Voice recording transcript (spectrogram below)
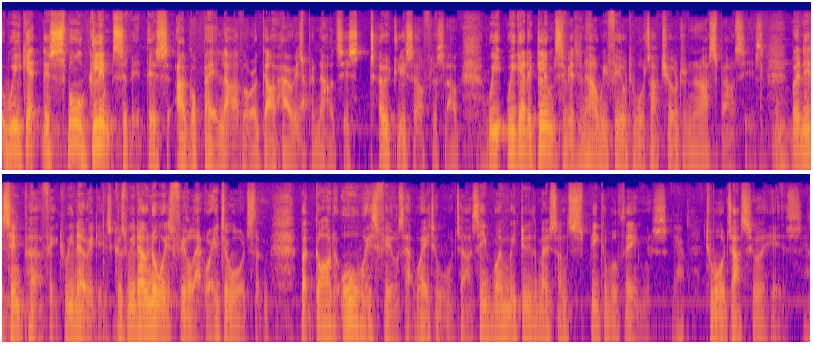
we get this small glimpse of it, this agape love, or agape, how it's pronounced, this totally selfless love. We, we get a glimpse of it in how we feel towards our children and our spouses. Mm. But it's imperfect. We know it is, because we don't always feel that way towards them. But God always feels that way towards us, even when we do the most unspeakable things Yeah. towards us who are His. Yeah,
